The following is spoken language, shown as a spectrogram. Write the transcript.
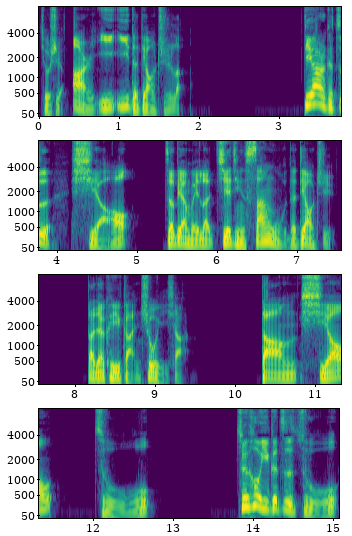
就是二一一的调值了。第二个字小，则变为了接近三五的调值，大家可以感受一下。党小组，最后一个字组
